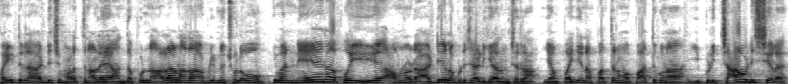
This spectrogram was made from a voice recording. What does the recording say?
ஃபைட்டில் அடிச்சு மலத்தினாலே அந்த பொண்ணு அலானதான் அப்படின்னு சொல்லவும் இவன் நேரா போய் அவனோட அடியால பிடிச்சி அடிக்க ஆரம்பிச்சிடறான். என் பையனை பத்திரமா பாத்துக்கணும் இப்படி சாவடிச்சியல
